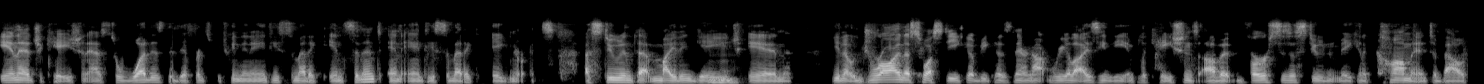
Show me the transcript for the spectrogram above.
in education as to what is the difference between an anti Semitic incident and anti Semitic ignorance. A student that might engage mm-hmm. in you know, drawing a swastika because they're not realizing the implications of it versus a student making a comment about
